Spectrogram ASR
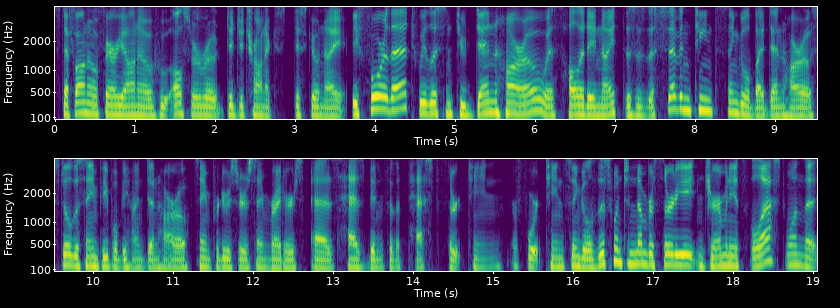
Stefano Feriano, who also wrote Digitronic's Disco Night. Before that, we listened to Den Harrow with Holiday Night. This is the 17th single by Den Harrow. Still the same people behind Den Harrow, same producers, same writers as has been for the past 13 or 14 singles. This went to number 38 in Germany. It's the last one that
